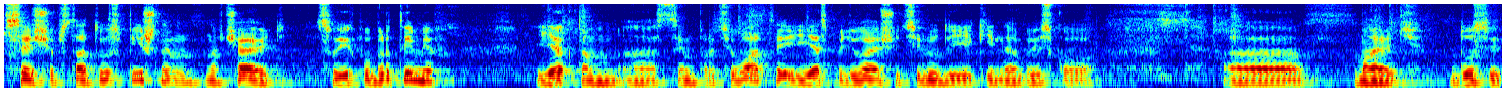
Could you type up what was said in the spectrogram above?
все, щоб стати успішним, навчають своїх побратимів, як там е, з цим працювати. І я сподіваюся, що ці люди, які не обов'язково е, мають досвід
